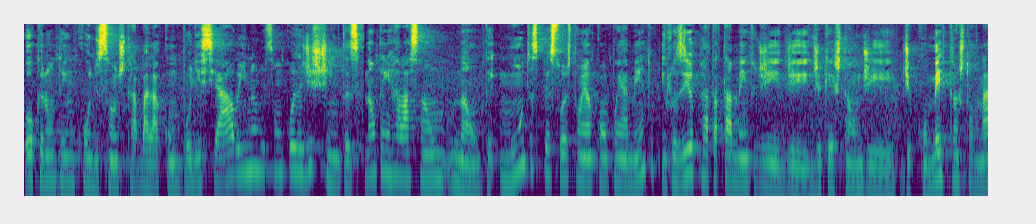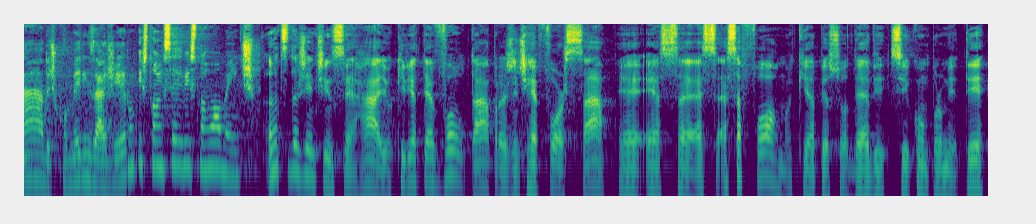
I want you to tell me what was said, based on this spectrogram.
ou que eu não tenho condição de trabalhar como policial e não são coisas distintas. Não tem relação, não. Tem, muitas pessoas estão em acompanhamento, inclusive para tratamento de, de, de questão de, de comer transtornado, de comer em exagero, estão em serviço normalmente. Antes da gente encerrar, eu queria até voltar para a gente reforçar é, essa, essa, essa forma que a pessoa deve se comprometer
